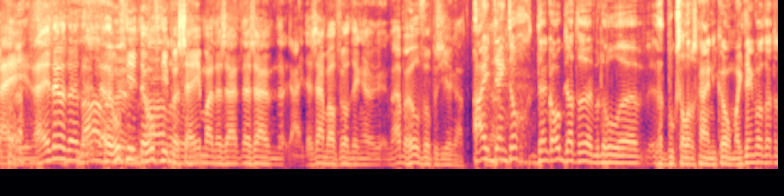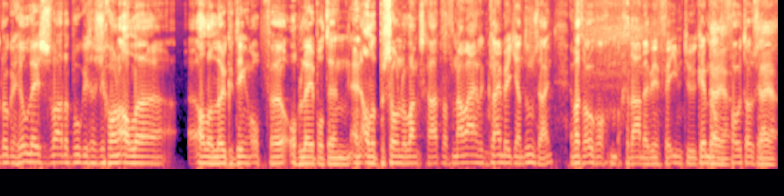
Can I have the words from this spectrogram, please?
Nee, nee dat, dat- dat- dat hoeft niet, dat hoeft niet per se. Maar er zijn, er, zijn, ja, er zijn wel veel dingen. We hebben heel veel plezier gehad. Ah, ik denk toch, denk ook dat, eh, ik bedoel, eh, dat boek zal er waarschijnlijk niet komen. Maar ik denk wel dat het ook een heel lezenswaardig boek is als je gewoon alle, alle leuke dingen op, eh, oplepelt en, en alle personen langs gaat. Wat we nou eigenlijk een klein beetje aan het doen zijn. En wat we ook al gedaan hebben in VI natuurlijk, en met Ja, de ja. foto's. Ja, ja.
